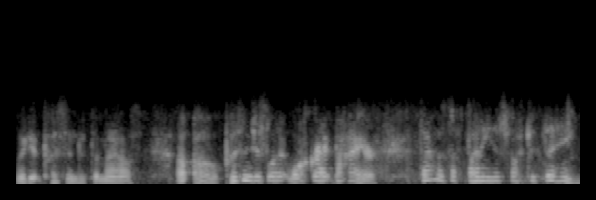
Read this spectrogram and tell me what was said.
Look at Pussin with the mouse. Uh oh. Pussin just let it walk right by her. That was the funniest fucking thing.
